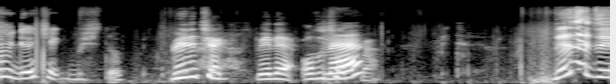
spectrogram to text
o videoyu çekmiştim. Beni çek, beni. Onu Ne? çekme. Ne dedi?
